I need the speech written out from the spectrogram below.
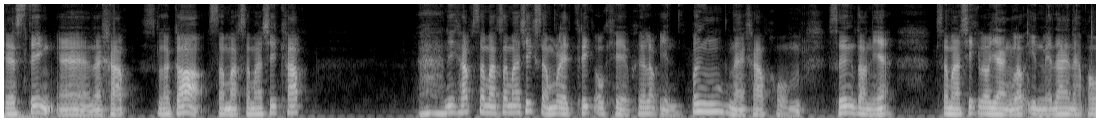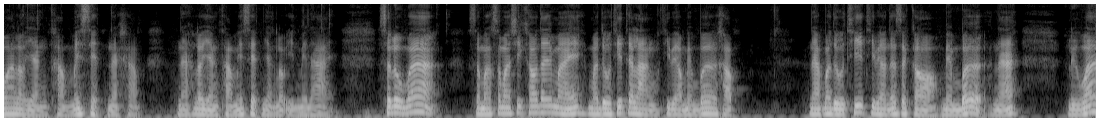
testing อ่านะครับ แล้วก็สมัครสมาชิกครับอ่านี่ครับสมัครสมาชิกสำเร็จคลิกโอเคเพื่อล็อกอินปึ้งนะครับผมซึ่งตอนนี้สมาชิกเรายังล็อกอินไม่ได้นะเพราะว่าเรายังทำไม่เสร็จนะครับนะเรายังทำไม่เสร็จยังล็อกอินไม่ได้ สรุปว่าสมัครสมาชิกเข้าได้ไหม มาดูที่ตาราง TBL Member ครับนะมาดูที่ TBL Underscore Member นะหรือว่า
